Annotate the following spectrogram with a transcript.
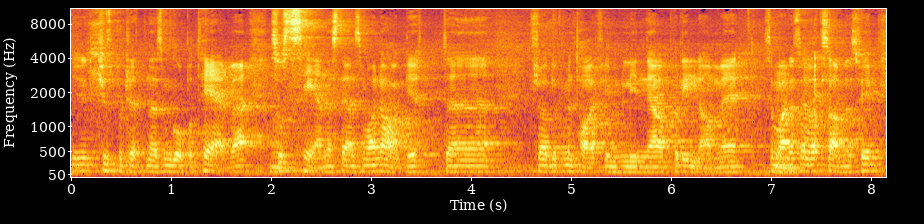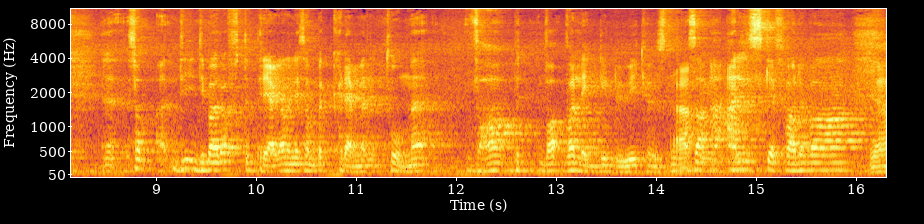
kunstportrettene som går på TV, så senest en som var laget eh, fra dokumentarfilmlinja på Lillehammer, som var en sånn eksamensfilm. eh, Som, de, de bærer ofte preg av en litt sånn beklemmende tone. Hva, hva, hva legger du i kunsten? Ja. Altså, jeg elsker farva ja.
